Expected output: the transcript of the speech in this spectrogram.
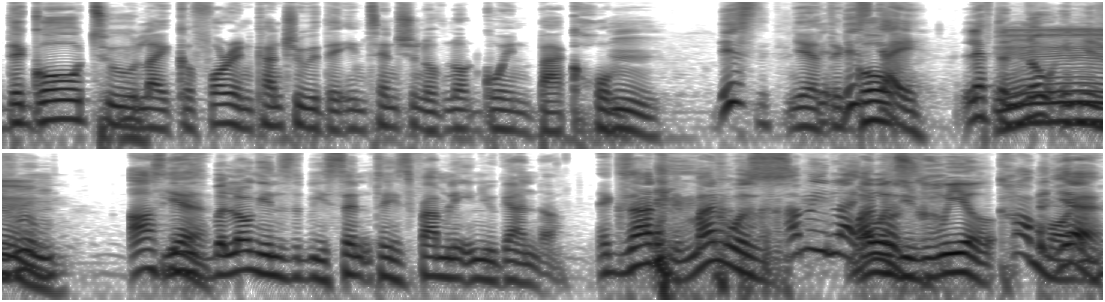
they go to like a foreign country with the intention of not going back home. Hmm. this, Yeah, th- they this go- guy left a note in his hmm. room asking Yeah. his belongings to be sent to his family in Uganda. Exactly. Man was. I mean, like, That man was his wheel. Come on, Yeah.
